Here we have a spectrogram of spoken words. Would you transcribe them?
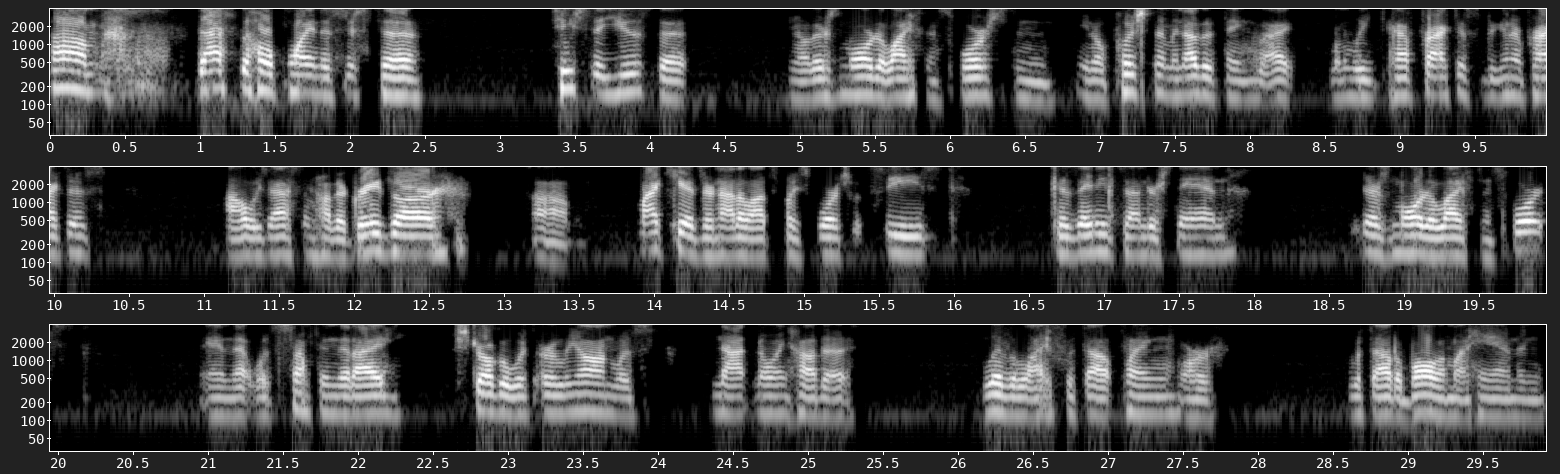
um, that's the whole point is just to teach the youth that you know there's more to life than sports and you know push them in other things i when we have practice beginner practice i always ask them how their grades are um, my kids are not allowed to play sports with c's because they need to understand there's more to life than sports. And that was something that i struggled with early on was not knowing how to live a life without playing or without a ball in my hand. And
